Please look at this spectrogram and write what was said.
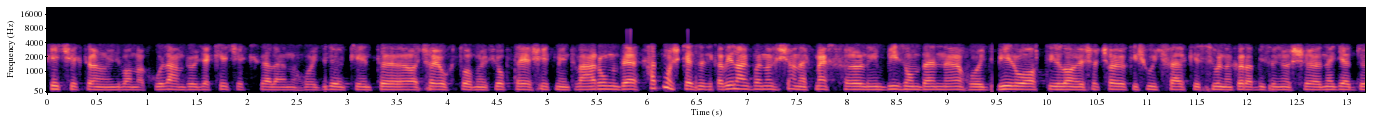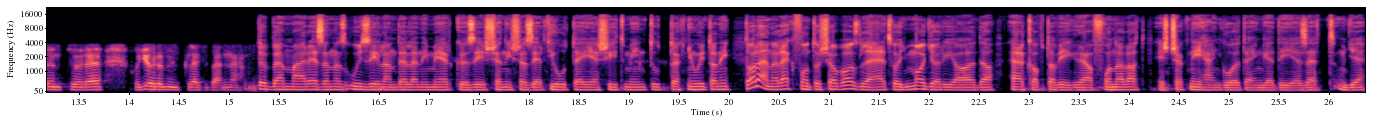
Kétségtelen, hogy vannak hullámvölgyek, kétségtelen, hogy időnként a csajoktól mondjuk jobb teljesítményt várunk, de hát most kezdődik a világbajnok, és ennek megfelelően bízom benne, hogy Bíró Attila és a csajok is úgy felkészülnek arra bizonyos negyed döntőre, hogy örömünk lesz benne. Többen már ezen az Új-Zéland elleni mérkőzésen is azért jó teljesítményt tudtak nyújtani. Talán a legfontosabb az lehet, hogy Magyari Alda elkapta végre a fonalat, és csak néhány gólt engedélyezett. Ugye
